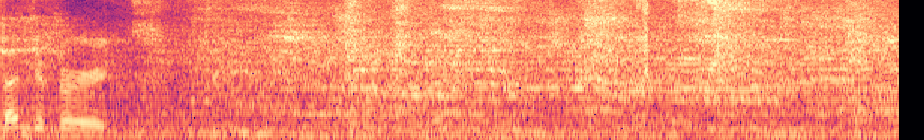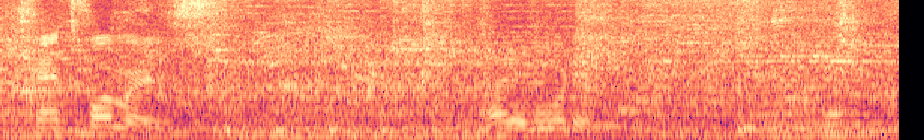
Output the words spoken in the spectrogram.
Thunderbirds. Transformers. Out of order.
